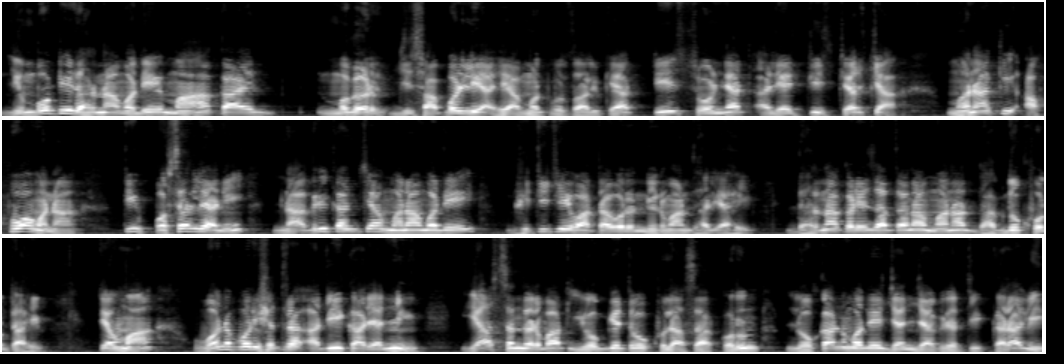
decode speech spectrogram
लिंबोटी धरणामध्ये महाकाय मगर जी सापडली आहे अहमदपूर तालुक्यात ती सोडण्यात आल्याची चर्चा म्हणा की अफवा म्हणा ती पसरल्याने नागरिकांच्या मनामध्ये भीतीचे वातावरण निर्माण झाले आहे. धरणाकडे जाताना मनात धाकधूक होत आहे. तेव्हा वन परिक्षेत्र अधिकाऱ्यांनी या संदर्भात योग्य तो खुलासा करून लोकांमध्ये जनजागृती करावी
